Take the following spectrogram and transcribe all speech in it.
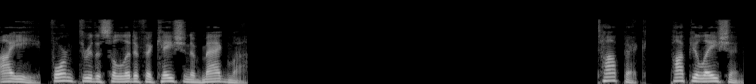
i.e., formed through the solidification of magma. Population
